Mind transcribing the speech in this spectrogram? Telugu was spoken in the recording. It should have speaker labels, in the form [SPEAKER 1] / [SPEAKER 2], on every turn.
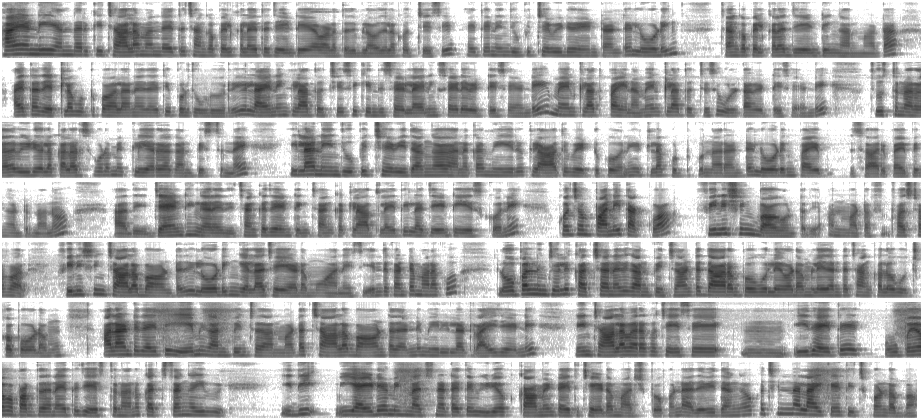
[SPEAKER 1] హాయ్ అండి అందరికీ. చాలామంది అయితే చంక పిలకలు అయితే జెయింట్ పడుతుంది బ్లౌజులకు వచ్చేసి. అయితే నేను చూపించే వీడియో ఏంటంటే లోడింగ్ చంక పిలకల జెయింటింగ్ అనమాట అయితే అది ఎట్లా కుట్టుకోవాలనేది అయితే ఇప్పుడు చూడుర్రి. లైనింగ్ క్లాత్ వచ్చేసి కింది సైడ్ లైనింగ్ సైడే పెట్టేసేయండి. మెయిన్ క్లాత్ పైన మెయిన్ క్లాత్ వచ్చేసి ఉల్టా పెట్టేసేయండి. చూస్తున్నారు కదా వీడియోలో కలర్స్ కూడా మీకు క్లియర్గా కనిపిస్తున్నాయి. ఇలా నేను చూపించే విధంగా కనుక మీరు క్లాత్ పెట్టుకొని ఇట్లా కుట్టుకున్నారంటే లోడింగ్ పైప్ సారీ పైపింగ్ అంటున్నాను. అది జాయింటింగ్ అనేది చంక జాయింటింగ్ చంక క్లాత్లు అయితే ఇలా జాయింట్ వేసుకొని కొంచెం పని తక్కువ ఫినిషింగ్ బాగుంటుంది అనమాట ఫస్ట్ ఆఫ్ ఆల్ ఫినిషింగ్ చాలా బాగుంటుంది. లోడింగ్ ఎలా చేయడము అనేసి. ఎందుకంటే మనకు లోపల నుంచి వెళ్ళి ఖర్చు అనేది కనిపించదు. అంటే దారం పోగు లేవడం లేదంటే చంకలో గుచ్చుకోపోవడము అలాంటిది అయితే ఏమి కనిపించదు అనమాట చాలా బాగుంటుందండి. మీరు ఇలా ట్రై చేయండి నేను చాలా వరకు చేసే ఇదైతే ఉపయోగపడుతుందని అయితే చేస్తున్నాను. ఖచ్చితంగా ఇవి ఇది ఈ ఐడియా మీకు నచ్చినట్టయితే వీడియో కామెంట్ అయితే చేయడం మర్చిపోకుండా. అదేవిధంగా ఒక చిన్న లైక్ అయితే ఇచ్చుకోండి అబ్బా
